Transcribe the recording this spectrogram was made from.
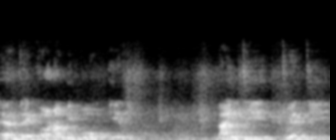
and the economy boom in 1920.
